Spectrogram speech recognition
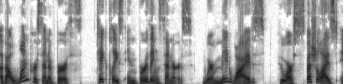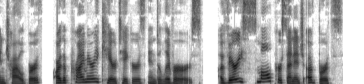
About 1% of births take place in birthing centers where midwives who are specialized in childbirth are the primary caretakers and deliverers. A very small percentage of births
